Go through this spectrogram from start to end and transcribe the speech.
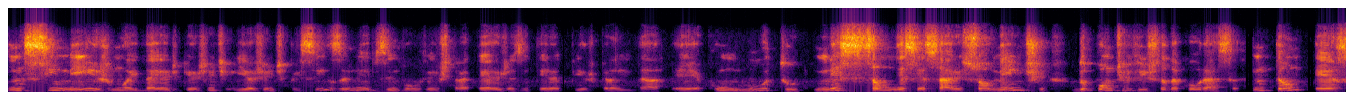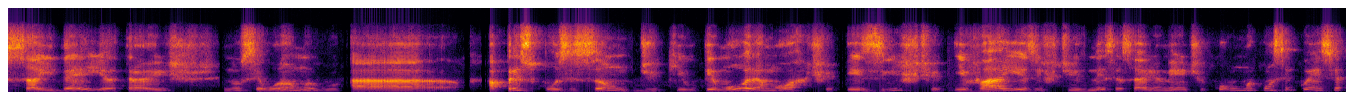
em si mesmo, a ideia de que a gente, e a gente precisa né, desenvolver estratégias e terapias para lidar é, com o luto, são necessárias somente do ponto de vista da couraça. Então, essa ideia traz no seu âmago a a pressuposição de que o temor à morte existe e vai existir necessariamente como uma consequência,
